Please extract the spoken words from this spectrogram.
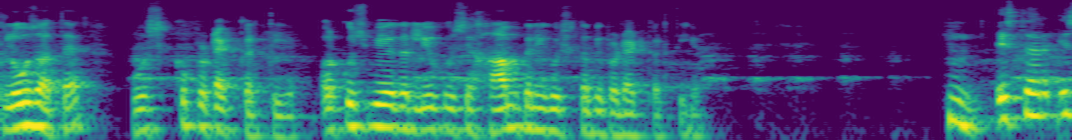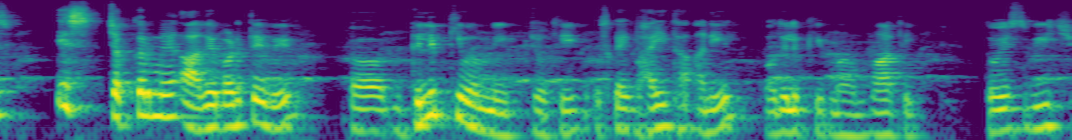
क्लोज आता है वो उसको प्रोटेक्ट करती है। और कुछ भी अगर लियो को उसे हार्म करने की कोशिश तभी प्रोटेक्ट करती है। हम्म, इस तरह इस इस चक्कर में आगे बढ़ते हुए दिलीप की मम्मी जो थी उसका एक भाई था अनिल और दिलीप की माँ थी। तो इस बीच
